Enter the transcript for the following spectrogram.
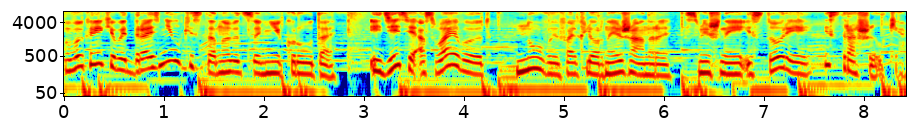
выкрикивать дразнилки становится не круто, и дети осваивают новые фольклорные жанры, смешные истории и страшилки.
